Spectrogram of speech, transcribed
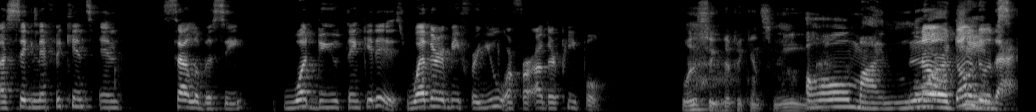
a significance in celibacy, what do you think it is? Whether it be for you or for other people. What does significance mean? Oh my lord. no, don't do that.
